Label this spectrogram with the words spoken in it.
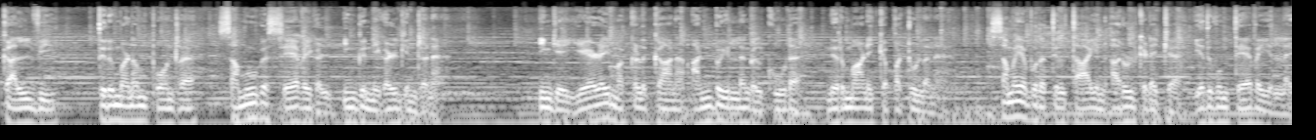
கல்வி திருமணம் போன்ற சமூக சேவைகள் இங்கு நிகழ்கின்றன. இங்கே ஏழை மக்களுக்கான அன்பு இல்லங்கள் கூட நிர்மாணிக்கப்பட்டுள்ளன. சமயபுரத்தில் தாயின் அருள் கிடைக்க எதுவும் தேவையில்லை.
